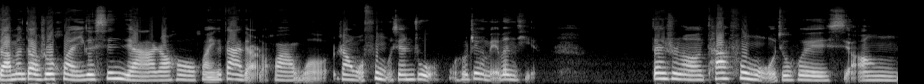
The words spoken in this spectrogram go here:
咱们到时候换一个新家，然后换一个大点的话，我让我父母先住。我说这个没问题，但是呢，他父母就会想，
